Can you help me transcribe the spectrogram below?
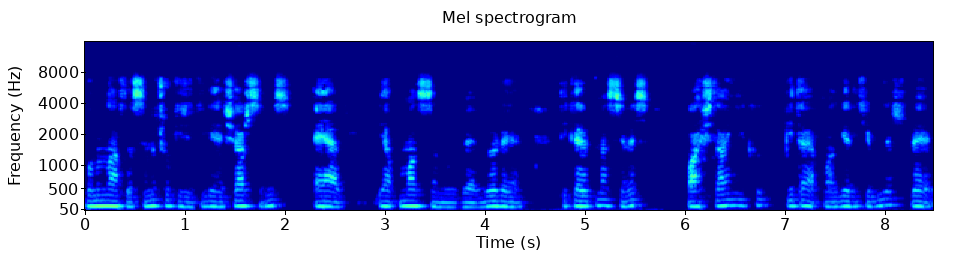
Bunun arkasını çok iyi şekilde yaşarsınız. Eğer yapmazsanız ve böyle dikkat etmezseniz baştan yıkıp bir daha yapmanız gerekebilir ve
